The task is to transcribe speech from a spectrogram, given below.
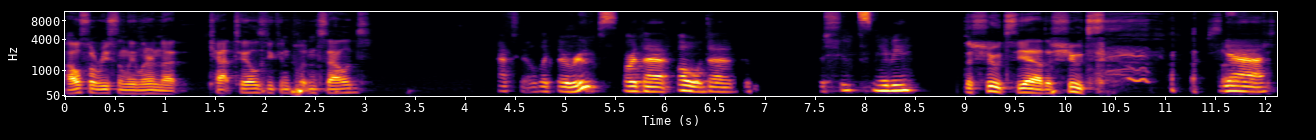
I also recently learned that cattails you can put in salads. Cattails, like the roots or the oh the the shoots maybe. The shoots, yeah, the shoots. Sorry, yeah, just...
